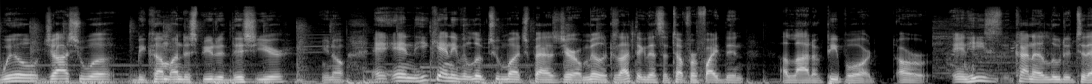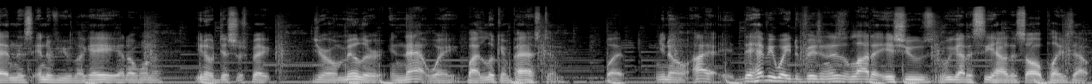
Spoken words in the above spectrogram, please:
Will Joshua become undisputed this year? You know, and, and he can't even look too much past Jarrell Miller because I think that's a tougher fight than a lot of people are or and he's kind of alluded to that in this interview like hey i don't want to you know disrespect Jarrell Miller in that way by looking past him. But you know i the heavyweight division there's a lot of issues. We got to see how this all plays out.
